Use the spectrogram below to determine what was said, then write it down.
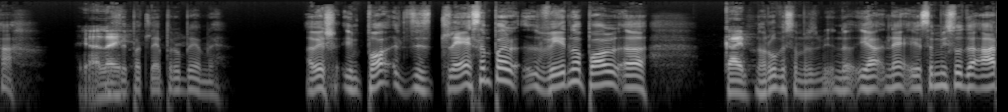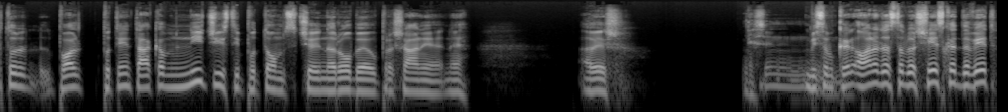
Ha, ja, lej. zdaj pa tle problem. Ne? A veš, in pol, z- tle sem pa vedno pol. Uh, Kaj? Na robe sem razmišljal. Ja, ne, jaz sem mislil, da Artur pol, potem takem ni čisti potomc, če je na robe vprašanje. Ne? A veš, Ja, saj n- mislim, ker ona, da sta bila 6x9,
